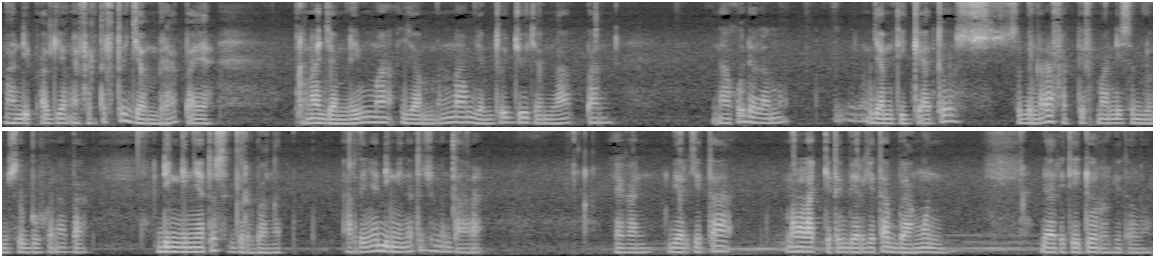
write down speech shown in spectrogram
mandi pagi yang efektif tuh jam berapa ya? Pernah jam 5 jam 6 jam 7 jam 8 nah aku udah lama jam 3 tuh sebenarnya efektif mandi sebelum subuh. Kenapa? Dinginnya tuh seger banget. Artinya dinginnya tuh sementara. Ya kan? Biar kita melek gitu biar kita bangun dari tidur gitu loh.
